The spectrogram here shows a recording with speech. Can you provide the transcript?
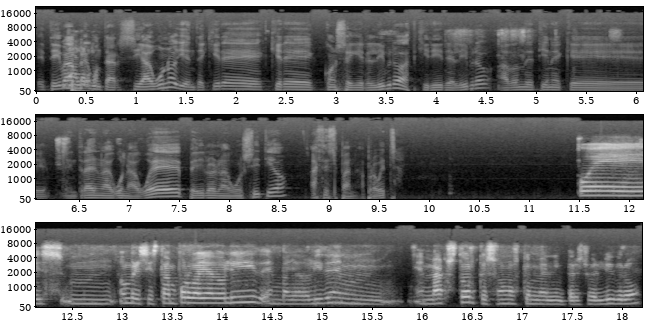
Eh, te iba a preguntar, si algún oyente quiere, quiere conseguir el libro, adquirir el libro, ¿a dónde tiene que entrar en alguna web, pedirlo en algún sitio? Haz spam, aprovecha. Pues, mm, hombre, si están por Valladolid, en Valladolid, en, en Maxtor, que son los que me han impreso el libro,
